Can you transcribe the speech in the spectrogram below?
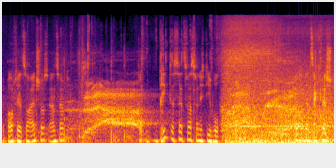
Der braucht jetzt nur einen Schuss, ernsthaft? Bringt es jetzt was, wenn ich die hoch... Oder dann zerquetschen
